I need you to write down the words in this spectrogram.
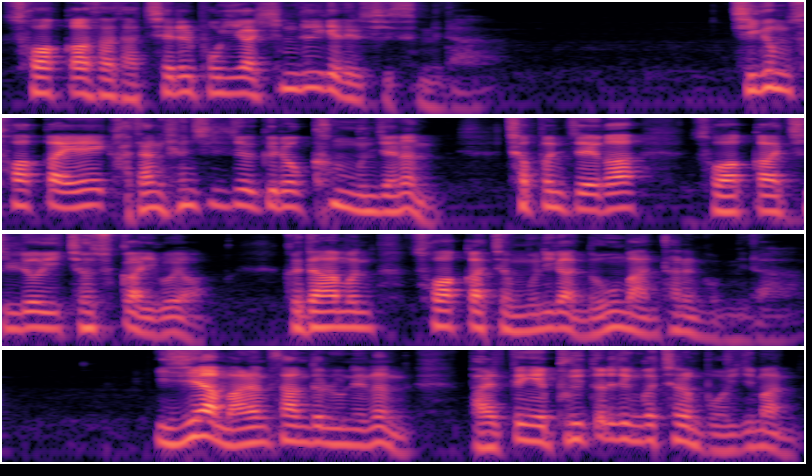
소아과사 자체를 보기가 힘들게 될 수 있습니다. 지금 소아과의 가장 현실적으로 큰 문제는 첫 번째가 소아과 진료의 저수가이고요. 그 다음은 소아과 전문의가 너무 많다는 겁니다. 이제야 많은 사람들 눈에는 발등에 불이 떨어진 것처럼 보이지만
